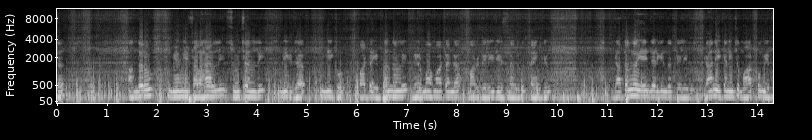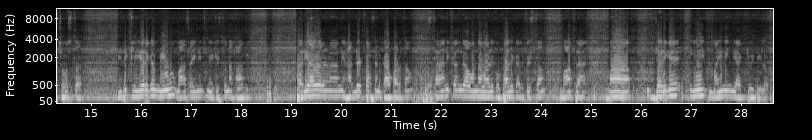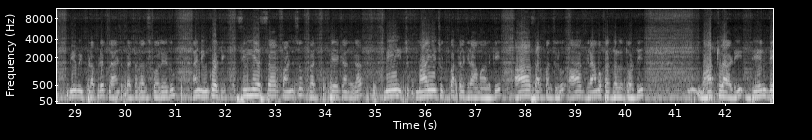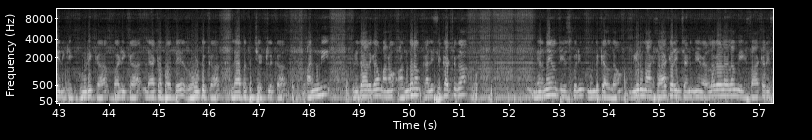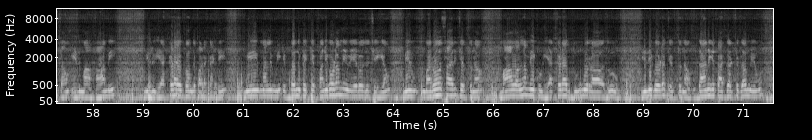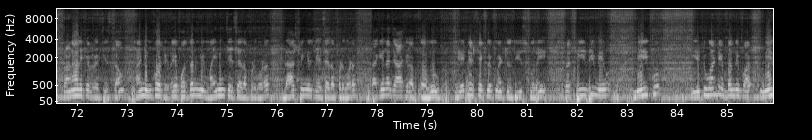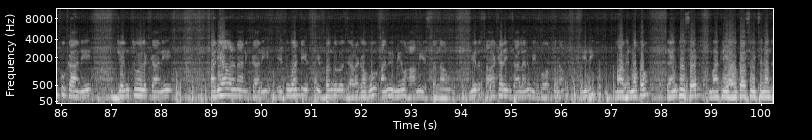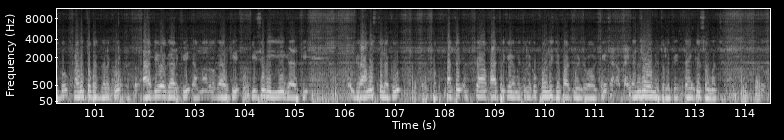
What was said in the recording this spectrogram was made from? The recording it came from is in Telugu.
సార్. అందరూ మీ మీ సలహాలని సూచనల్ని మీకు జ మీకు పడ్డ ఇబ్బందుల్ని నిర్మోహమాటంగా మాకు తెలియజేసినందుకు థ్యాంక్ యూ గతంలో ఏం జరిగిందో తెలియదు కానీ ఇక నుంచి మార్పు మీరు చూస్తారు. ఇది క్లియర్గా మేము మా సైడ్ నుంచి మీకు ఇస్తున్న హామీ. పర్యావరణాన్ని హండ్రెడ్ పర్సెంట్ కాపాడుతాం స్థానికంగా ఉన్న వాళ్ళకి ఉపాధి కల్పిస్తాం మా ప్లా మా జరిగే ఈ మైనింగ్ యాక్టివిటీలో మేము ఇప్పుడప్పుడే ప్లాంట్ పెట్టదలుచుకోలేదు. అండ్ ఇంకోటి సిఎస్ఆర్ ఫండ్స్ ప్రత్యేకంగా మీ మా ఈ చుట్టుపక్కల గ్రామాలకి ఆ సర్పంచులు ఆ గ్రామ పెద్దలతోటి మాట్లాడి దేని దేనికి గుడిక బడిక లేకపోతే రోడ్డుక లేకపోతే చెట్లుక అన్ని విధాలుగా మనం అందరం కలిసికట్టుగా నిర్ణయం తీసుకుని ముందుకెళ్దాం. మీరు మాకు సహకరించండి. మేము వెళ్ళవేళలా మీకు సహకరిస్తాం. ఇది మా హామీ. మీరు ఎక్కడ ఇబ్బంది పడకండి. మిమ్మల్ని మీ ఇబ్బంది పెట్టే పని కూడా మేము ఏ రోజు చెయ్యం. మేము మరోసారి చెప్తున్నాం మా వల్ల మీకు ఎక్కడ దుమ్ము రాదు. ఇది కూడా చెప్తున్నాం. దానికి తగ్గట్టుగా మేము ప్రణాళికలు రచిస్తాం. అండ్ ఇంకోటి రేపు పొద్దున్న మేము మైనింగ్ చేసేటప్పుడు కూడా బ్లాస్టింగ్లు చేసేటప్పుడు కూడా తగిన జాగ్రత్తలు లేటెస్ట్ ఎక్విప్మెంట్లు తీసుకుని ప్రతిదీ మేము మీకు ఎటువంటి ఇబ్బంది మీకు కానీ జంతువులకు కానీ పర్యావరణానికి కానీ ఎటువంటి ఇబ్బందులు జరగవు అని మేము హామీ ఇస్తున్నాము. మీరు సహకరించాలని మేము కోరుతున్నాం. ఇది మా విన్నపం. థ్యాంక్ యూ సార్ మాకు ఈ అవకాశం ఇచ్చినందుకు ప్రభుత్వ పెద్దలకు ఆర్డీఓ గారికి ఎంఆర్ఓ గారికి పీసీబీఈ గారికి గ్రామస్తులకు పత్రికా పాత్రికేయ మిత్రులకు పోలీస్ డిపార్ట్మెంట్ వారికి ఎన్జిఓ మిత్రులకి థ్యాంక్ యూ సో మచ్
